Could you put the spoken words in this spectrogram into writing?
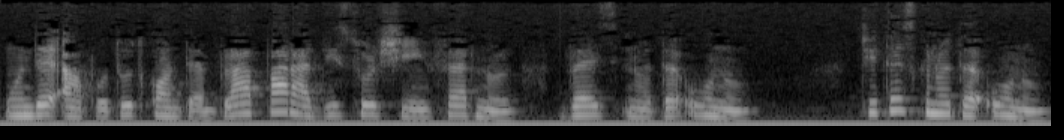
unde a putut contempla paradisul și infernul. Vezi notă 1. Citesc notă 1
